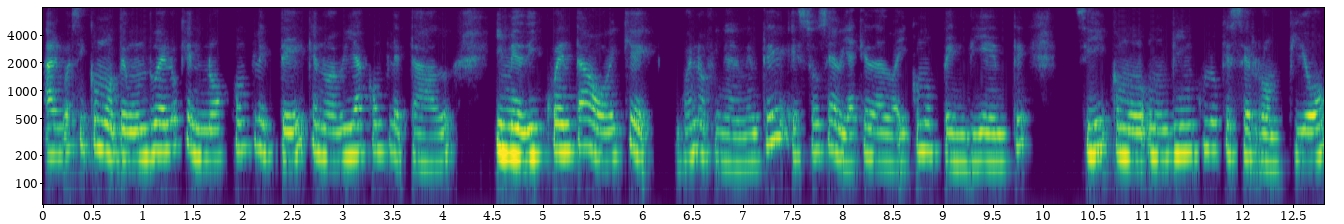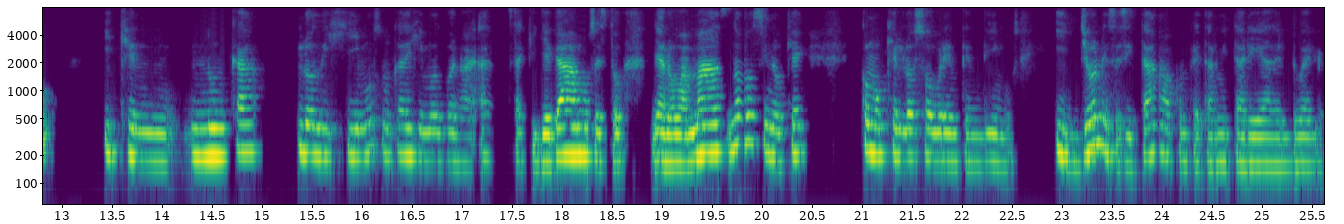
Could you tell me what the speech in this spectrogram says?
algo así como de un duelo que no completé, que no había completado y me di cuenta hoy que, bueno, finalmente eso se había quedado ahí como pendiente ¿sí? Como un vínculo que se rompió y que nunca lo dijimos, nunca dijimos, bueno, hasta aquí llegamos, esto ya no va más, no, sino que como que lo sobreentendimos. Y yo necesitaba completar mi tarea del duelo.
